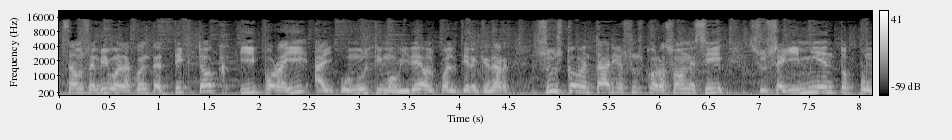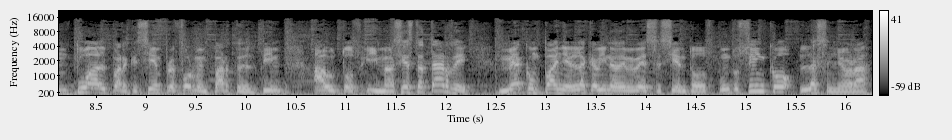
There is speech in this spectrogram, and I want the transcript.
estamos en vivo en la cuenta de TikTok y por ahí hay un último video al cual tienen que dar sus comentarios, sus corazones y su seguimiento puntual para que siempre formen parte del team Autos y más. Y esta tarde me acompaña en la cabina de MBS 102.5 la señora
